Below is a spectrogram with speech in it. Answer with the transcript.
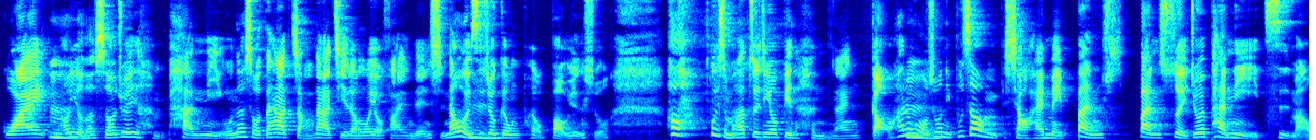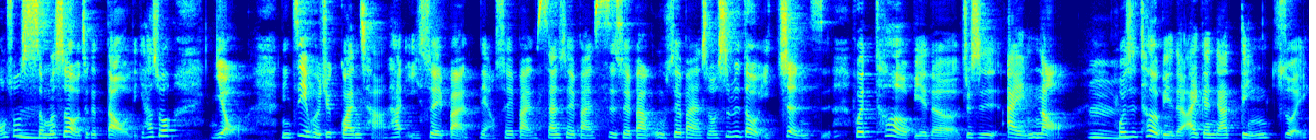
乖，嗯、然后有的时候就会很叛逆。我那时候在他长大阶段，我有发现这件事。然后我有一次就跟我朋友抱怨说：“哈、为什么他最近又变得很难搞？”他就跟我说：“嗯、你不知道小孩每半半岁就会叛逆一次吗？”我说：“什么时候有这个道理？”他说：“有，你自己回去观察，他一岁半、两岁半、三岁半、四岁半、五岁半的时候，是不是都有一阵子会特别的，就是爱闹？”嗯，或是特别的爱跟人家顶嘴，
